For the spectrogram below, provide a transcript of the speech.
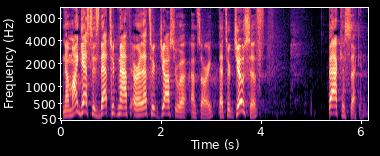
Now, my guess is that took Math, or that took Joshua, I'm sorry, that took Joseph back a second.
